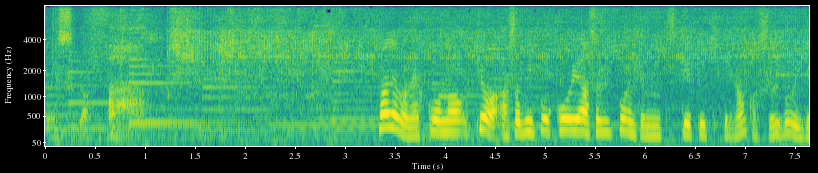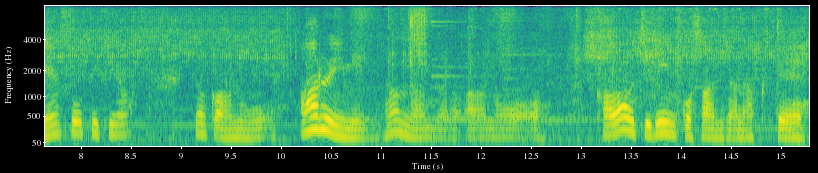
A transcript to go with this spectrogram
ろですが。あまあでもね、この今日遊びポ、こういう遊びポイント見つけてきて、なんかすごい幻想的な、なんかあの、ある意味、何なんだろう、あの、川内凛子さんじゃなくて、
